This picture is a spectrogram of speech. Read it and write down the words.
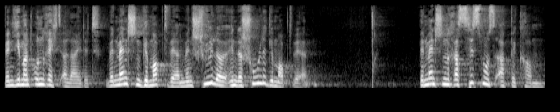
wenn jemand Unrecht erleidet, wenn Menschen gemobbt werden, wenn Schüler in der Schule gemobbt werden, wenn Menschen Rassismus abbekommen,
